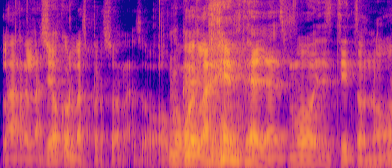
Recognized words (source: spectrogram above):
la relación con las personas o, cómo es la gente allá es muy distinto, ¿no?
